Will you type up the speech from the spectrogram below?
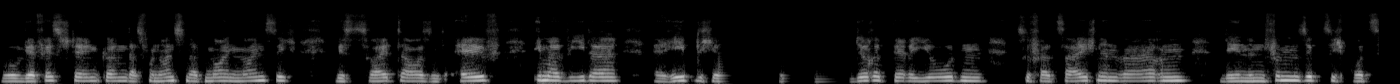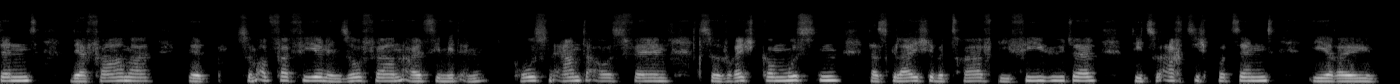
wo wir feststellen können, dass von 1999 bis 2011 immer wieder erhebliche Dürreperioden zu verzeichnen waren, denen 75 Prozent der Farmer äh, zum Opfer fielen, insofern als sie mit großen Ernteausfällen zurechtkommen mussten. Das Gleiche betraf die Viehhüter, die zu 80 Prozent ihre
